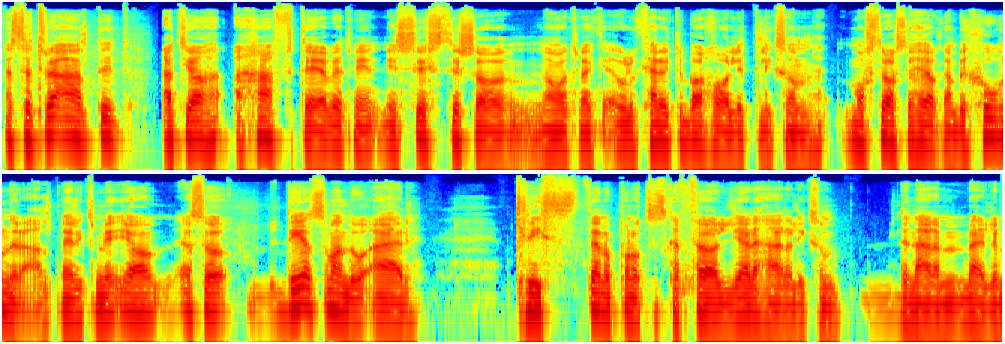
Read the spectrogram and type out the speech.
Alltså, jag tror alltid att jag har haft det. Jag vet min, min syster sa något till mig, kan du inte bara ha lite, liksom, måste du ha så höga ambitioner allt? Men liksom, jag, alltså, dels som man då är kristen och på något sätt ska följa det här, liksom, den här märkliga,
